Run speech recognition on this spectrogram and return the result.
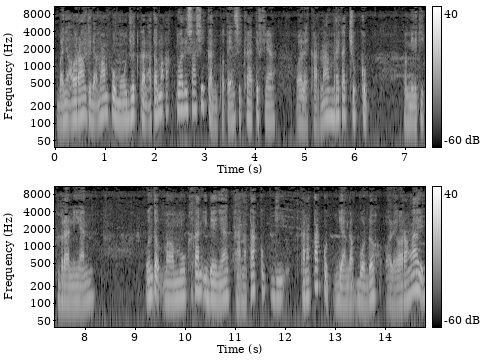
banyak orang tidak mampu mewujudkan atau mengaktualisasikan potensi kreatifnya oleh karena mereka cukup memiliki keberanian untuk memukakan idenya karena takut di karena takut dianggap bodoh oleh orang lain.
